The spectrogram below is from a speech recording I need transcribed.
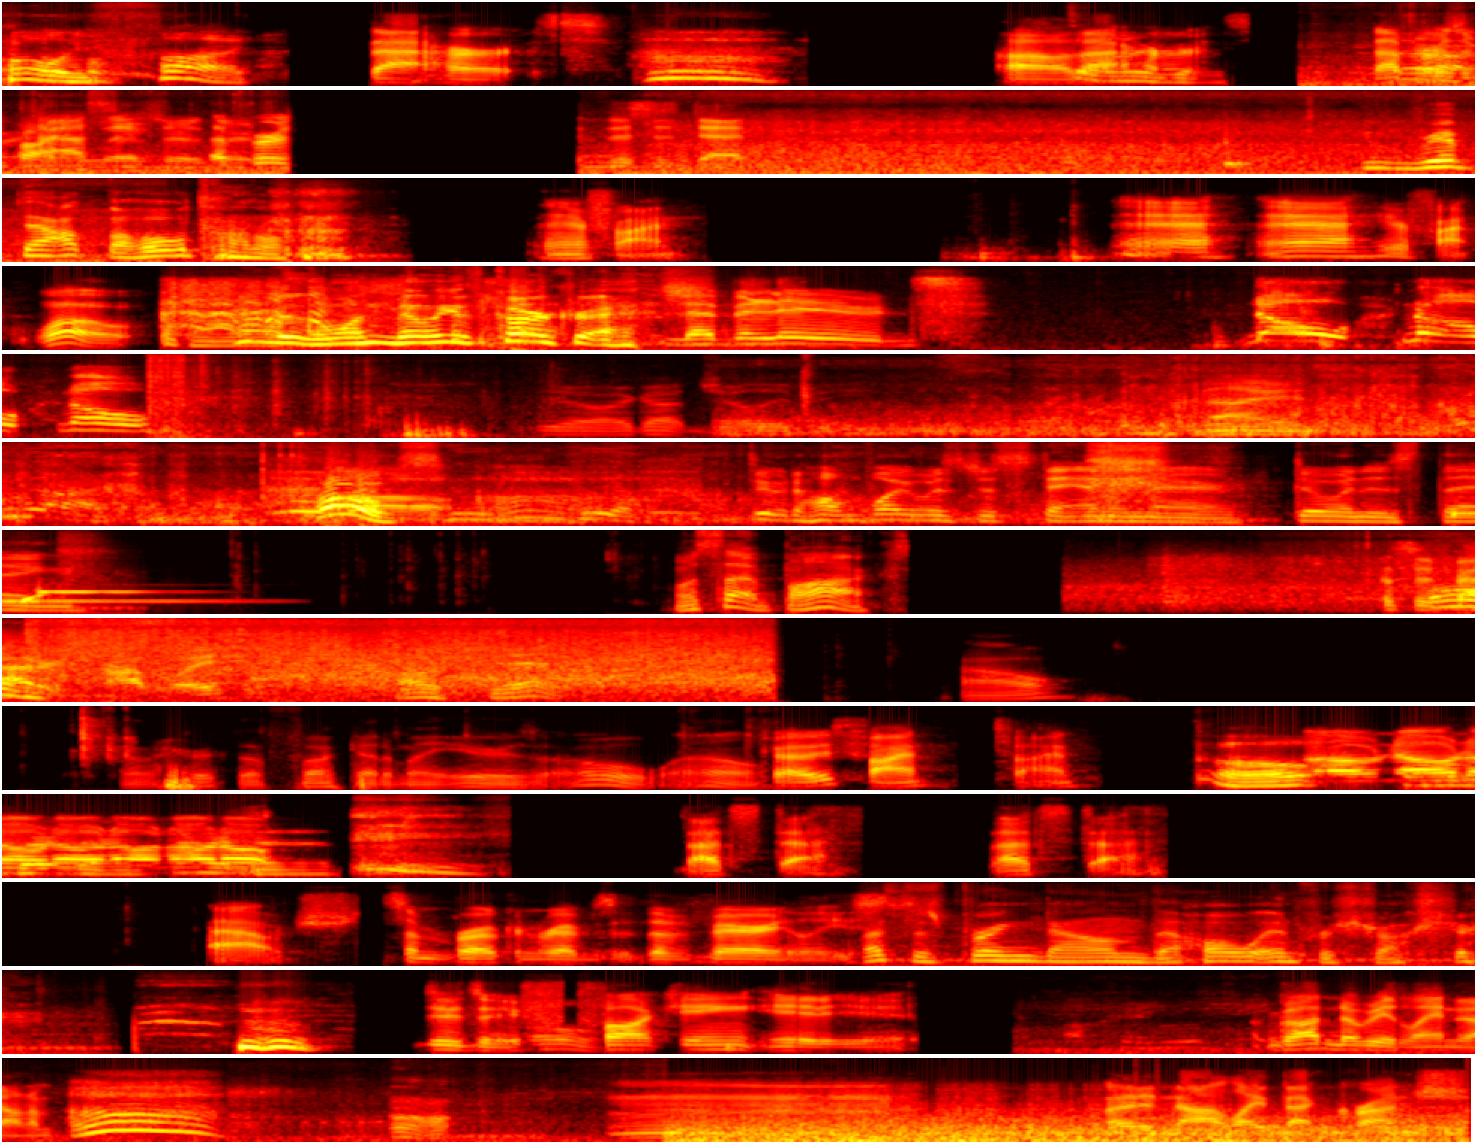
Holy fuck. That hurts. oh, that Sorry. hurts. That There person probably passages lived. are That there. person. This is dead. You ripped out the whole tunnel. You're fine. Eh, eh, you're fine. Whoa. You're the one millionth car crash. the balloons. No, no, no. Yo, I got jelly beans. Nice. Oh! Oh. Dude, homeboy was just standing there doing his thing. What's that box? That's a Oh. battery, probably. Oh shit. Ow. That hurt the fuck out of my ears. Oh wow. Okay, he's fine. It's fine. Oh. Oh, no, no, we're no, no, no, no. That's death. That's death. Ouch. Some broken ribs at the very least. Let's just bring down the whole infrastructure. Dude's a Oh. fucking idiot. I'm glad nobody landed on him. Oh. Mm. I did not like that crunch.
